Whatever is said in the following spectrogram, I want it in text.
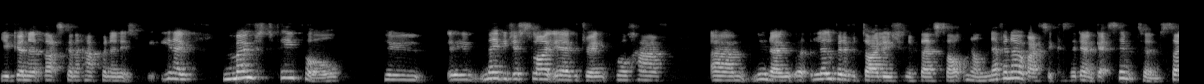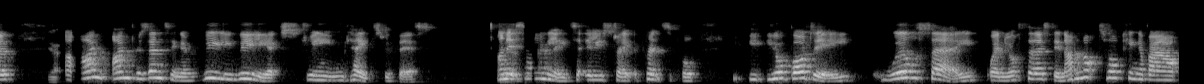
you're gonna that's gonna happen. And it's you know most people who who maybe just slightly overdrink will have um, you know, a little bit of a dilution of their salt, and they'll never know about it because they don't get symptoms. So yeah. I'm I'm presenting a really really extreme case with this, and it's only to illustrate the principle. your body will say when you're thirsty, and I'm not talking about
